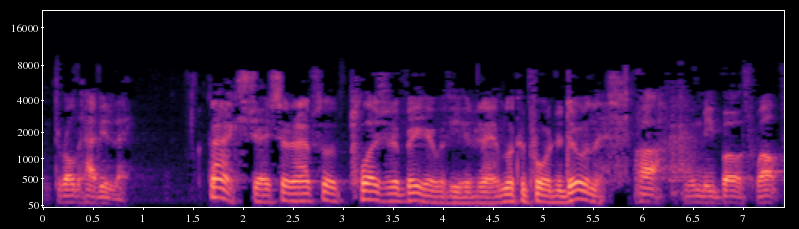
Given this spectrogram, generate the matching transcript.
I'm thrilled to have you today. Thanks, Jason. Absolute pleasure to be here with you today. I'm looking forward to doing this. Ah, you and me both. Well,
